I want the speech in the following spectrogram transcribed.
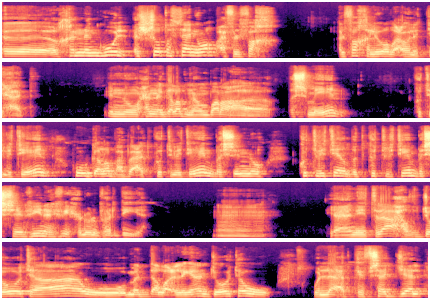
آه خلينا نقول الشوط الثاني وقع في الفخ. الفخ اللي وضعه الاتحاد. إنه إحنا قلبنا مباراة قسمين. كتلتين هو قلبها بعد كتلتين بس إنه كتلتين ضد كتلتين بس فينا في حلول فردية. مم. يعني تلاحظ جوتا ومد الله عليان جوتا و- واللاعب كيف سجل.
